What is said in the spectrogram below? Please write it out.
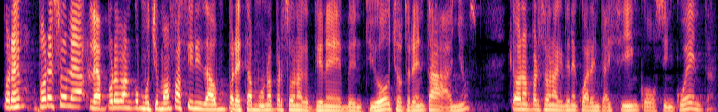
por, ej- por eso le, le aprueban con mucho más facilidad un préstamo a una persona que tiene 28 o 30 años que a una persona que tiene 45 o 50.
